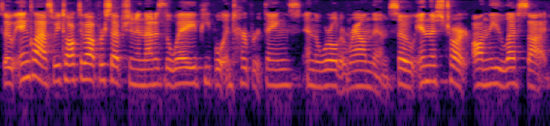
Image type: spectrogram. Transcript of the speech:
So, in class, we talked about perception, and that is the way people interpret things in the world around them. So, in this chart on the left side,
